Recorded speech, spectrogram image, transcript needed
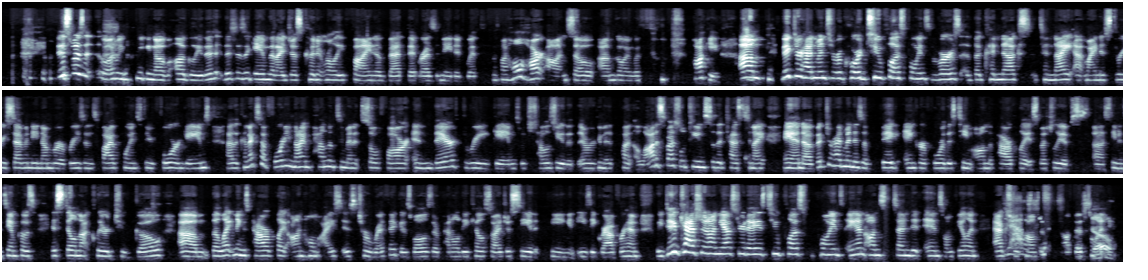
this was, I mean, speaking of ugly, this, this is a game that I just couldn't really find a bet that resonated with with my whole heart on. So I'm going with hockey. Um, Victor Hedman to record two plus points versus the Canucks tonight at minus 370. Number of reasons, five points through four games. Uh, the Canucks have 49 penalty minutes so far in their three games, which tells you that they're going to put a lot of special teams to the test tonight. And uh, Victor Hedman is a big anchor for this team on the power play, especially if uh, Steven Stamkos is still not cleared to go. Um, the Lightning's power play on home ice is terrific, as well as their penalty kill. So I just see it being an easy grab for him. We did cash in on yesterday's two plus points and on send it in. So I'm feeling extra yes. confident about this Let's one. Go.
